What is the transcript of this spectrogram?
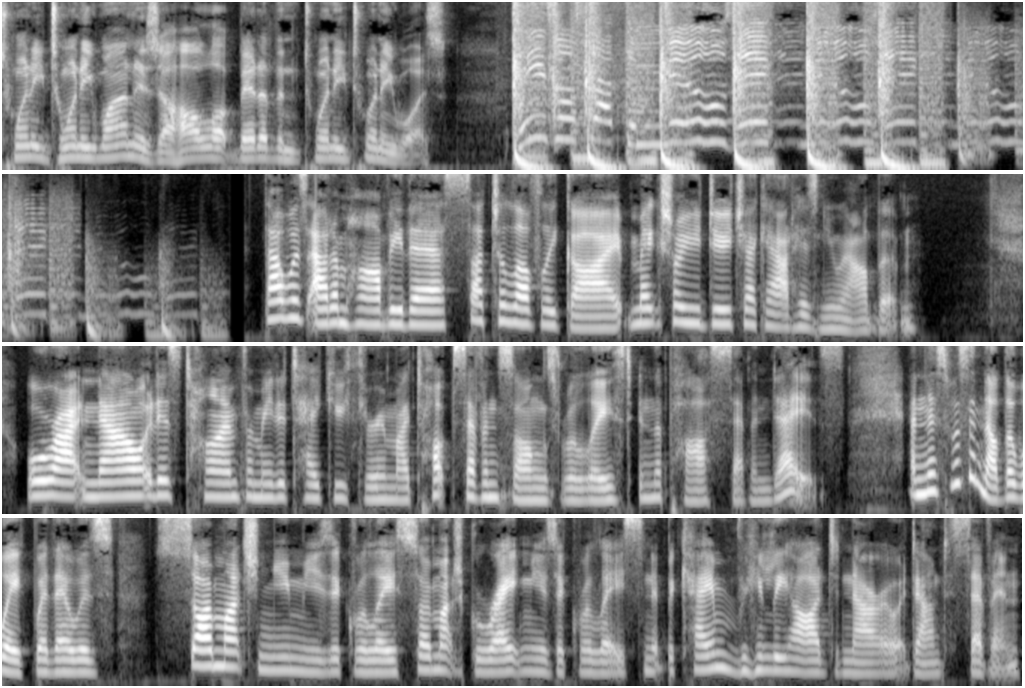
2021 is a whole lot better than 2020 was. Please don't stop the music, music, music. That was Adam Harvey there, such a lovely guy. Make sure you do check out his new album. All right, now it is time for me to take you through my top seven songs released in the past seven days. And this was another week where there was so much new music released, so much great music released, and it became really hard to narrow it down to seven.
